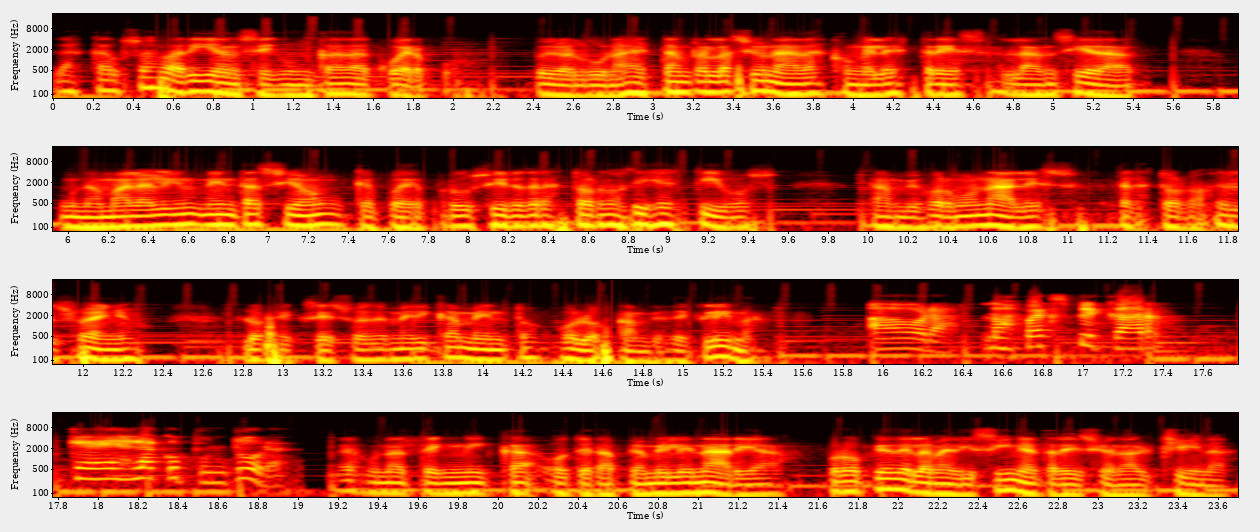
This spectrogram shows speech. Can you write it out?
Las causas varían según cada cuerpo, pero algunas están relacionadas con el estrés, la ansiedad, una mala alimentación que puede producir trastornos digestivos, cambios hormonales, trastornos del sueño, los excesos de medicamentos o los cambios de clima. Ahora, ¿nos va a explicar qué es la acupuntura? Es una técnica o terapia milenaria propia de la medicina tradicional china,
